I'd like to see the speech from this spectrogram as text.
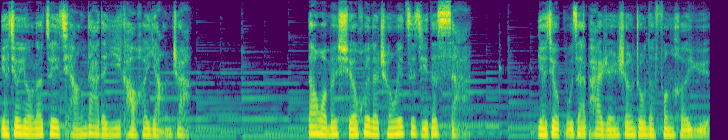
也就有了最强大的依靠和仰仗。当我们学会了成为自己的伞，也就不再怕人生中的风和雨。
